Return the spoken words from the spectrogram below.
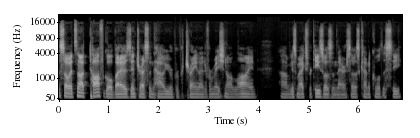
so it's not topical, but I was interested in how you were portraying that information online um, because my expertise wasn't there. So it's kind of cool to see.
